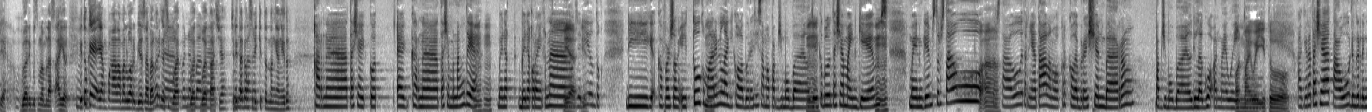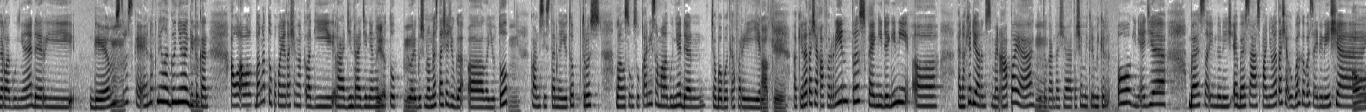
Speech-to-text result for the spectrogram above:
ya, akhir. Mm. 2019 akhir. Itu kayak yang pengalaman luar biasa banget gak sih Bener, buat bener buat buat. Tasya? Cerita Bener dong banget. sedikit tentang yang itu. karena Tasya ikut eh karena Tasya menang tuh ya banyak banyak orang yang kenal. Iya, jadi. Mhm. untuk di cover song itu kemarin lagi kolaborasi sama PUBG Mobile jadi kebetulan Tasya main games main games terus tahu Mhm. Ah. terus tahu ternyata Alan Walker collaboration bareng PUBG Mobile di lagu On My Way On My Way itu. akhirnya Tasya tahu denger dengar lagunya dari Hmm. games terus kayak enak nih lagunya gitu kan awal-awal banget tuh pokoknya Tasya lagi rajin-rajin yang Iya. nge-youtube 2019 Tasya juga uh, nge-youtube konsisten nge-youtube terus langsung suka nih sama lagunya dan coba buat coverin Oke. akhirnya Tasya coverin terus kayak ngide gini eh enaknya di aransemen apa ya Hmm. gitu kan Tasya Tasya mikir-mikir oh gini aja bahasa Indonesia eh bahasa Spanyolnya Tasya ubah ke bahasa Indonesia Oh,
